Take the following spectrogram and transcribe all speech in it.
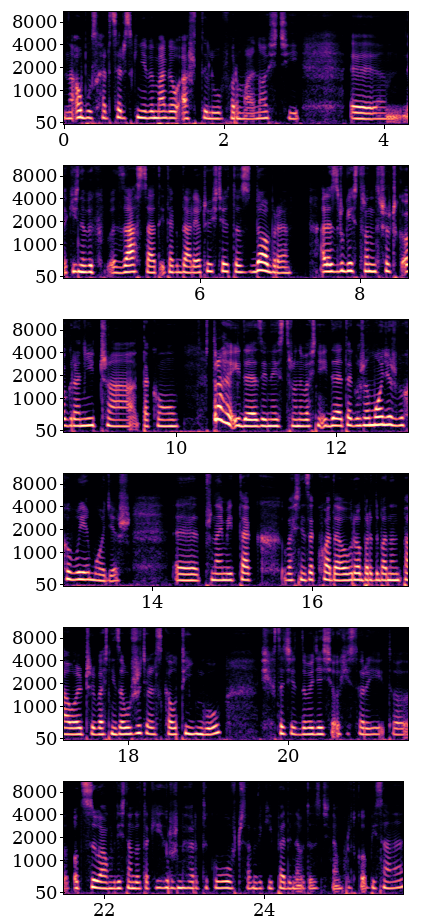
na obóz harcerski nie wymagał aż tylu formalności, jakichś nowych zasad i tak dalej. Oczywiście to jest dobre, ale z drugiej strony troszeczkę ogranicza taką trochę ideę, z jednej strony właśnie ideę tego, że młodzież wychowuje młodzież. E, przynajmniej tak właśnie zakładał Robert Baden-Powell, czy właśnie założyciel scoutingu. Jeśli chcecie dowiedzieć się o historii, to odsyłam gdzieś tam do takich różnych artykułów, czy tam Wikipedii, nawet to jest tam krótko opisane.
